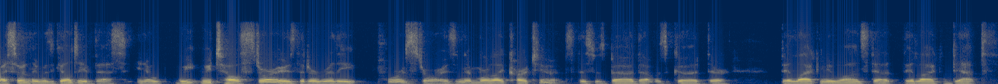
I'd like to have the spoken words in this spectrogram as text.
I certainly was guilty of this. You know, we we tell stories that are really poor stories, and they're more like cartoons. This was bad, that was good. They're they lack nuance, that they lack depth,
